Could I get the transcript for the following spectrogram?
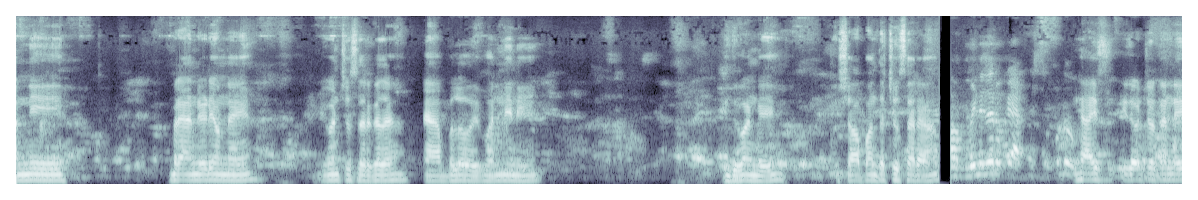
అన్ని బ్రాండెడ్ ఉన్నాయి. ఇవన్నీ చూసారు కదా? ట్యాబ్లో ఇవన్నీ ఇదిగోండి షాప్ అంతా చూసారా? గాయస్ ఇదిగోండి చూడండి.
